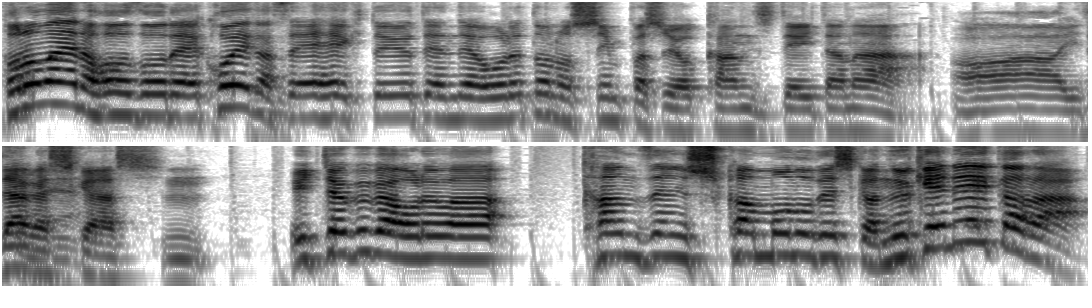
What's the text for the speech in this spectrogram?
この前の放送で声が性癖という点で俺とのシンパシーを感じていたな。ああいいね。だがしかしうん。言っておくが俺は完全主観者でしか抜けねえから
